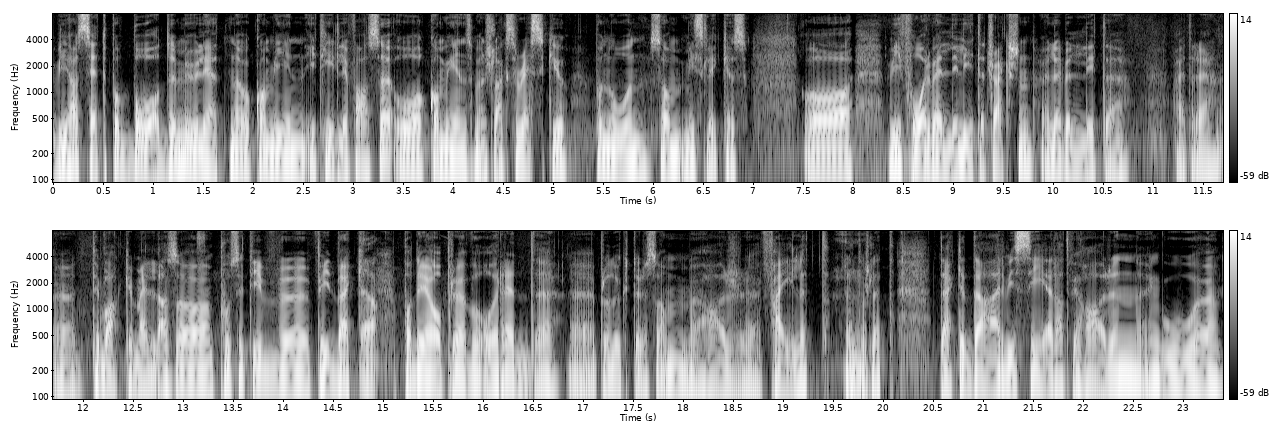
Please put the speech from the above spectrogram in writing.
vi har sett på både mulighetene å komme inn i tidlig fase og komme inn som en slags rescue på noen som mislykkes. Og vi får veldig lite traction, eller veldig lite hva heter det, eh, tilbakemeld, altså positiv eh, feedback ja. på det å prøve å redde eh, produkter som har feilet, rett og mm. slett. Det er ikke der vi ser at vi har en, en god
